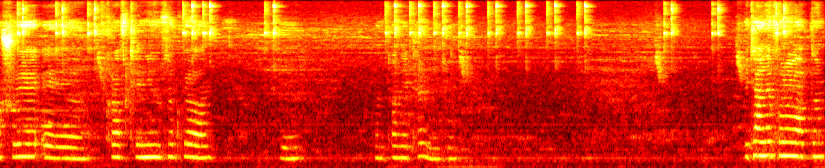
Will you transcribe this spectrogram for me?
Tamam şuraya eee craft tenimizi koyalım. Şuraya. 10 tane yeter mi? Bir tane fırın yaptım.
